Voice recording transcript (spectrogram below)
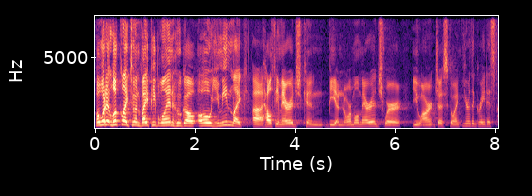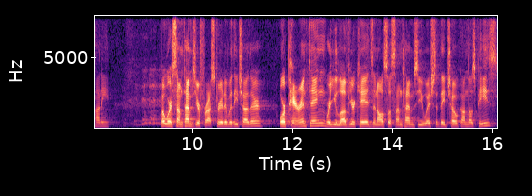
But what it look like to invite people in who go, Oh, you mean like a healthy marriage can be a normal marriage where you aren't just going, You're the greatest, honey? but where sometimes you're frustrated with each other, or parenting where you love your kids and also sometimes you wish that they choke on those peas?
